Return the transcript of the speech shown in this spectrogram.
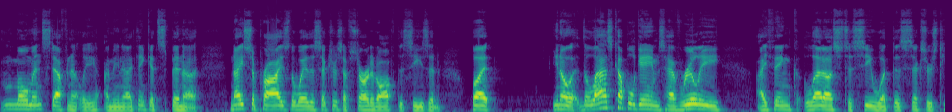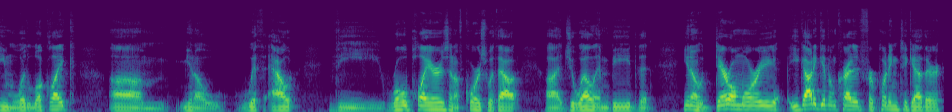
moments, definitely. I mean, I think it's been a nice surprise the way the Sixers have started off the season. But, you know, the last couple games have really, I think, led us to see what this Sixers team would look like, um, you know, without the role players and, of course, without uh, Joel Embiid. That, you know, Daryl Morey, you got to give him credit for putting together,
